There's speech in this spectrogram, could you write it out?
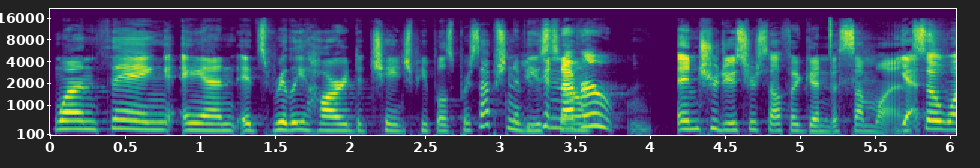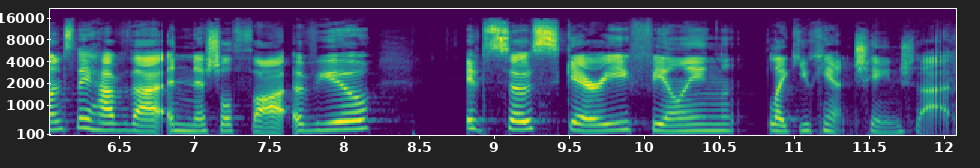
one thing and it's really hard to change people's perception of you, you can So- never introduce yourself again to someone. Yes. So once they have that initial thought of you, it's so scary feeling like you can't change that.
